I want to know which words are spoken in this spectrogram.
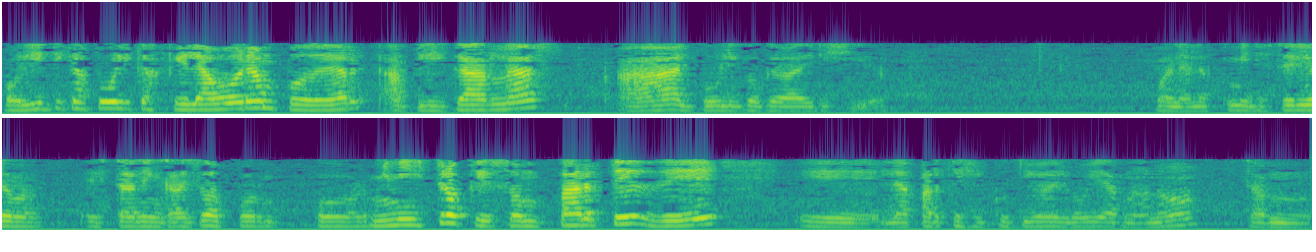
políticas públicas que elaboran poder aplicarlas al público que va dirigido. Bueno, los ministerios están encabezados por, por ministros que son parte de eh, la parte ejecutiva del gobierno, ¿no? Están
